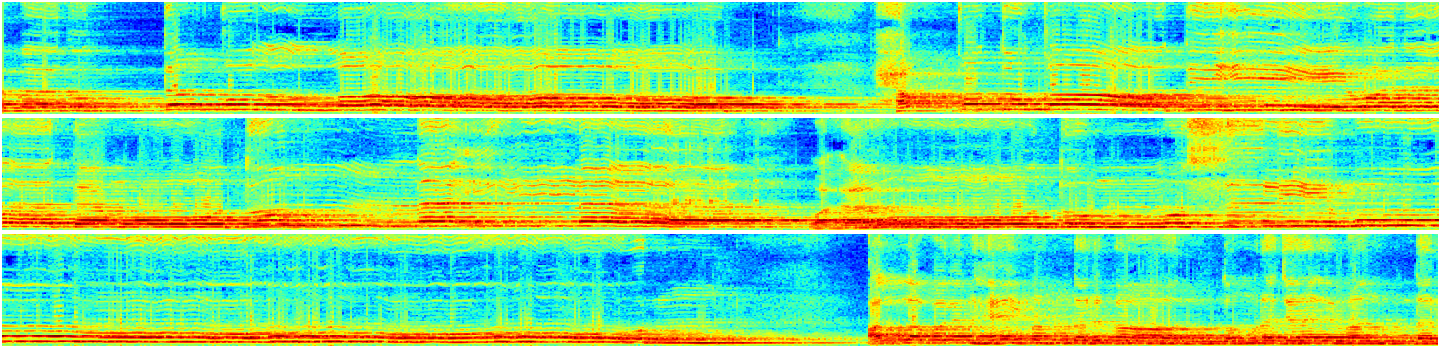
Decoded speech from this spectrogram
আমানু আল্লাহ বলেন, হে ইমানদারগণ তোমরা যারা ইমানদার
